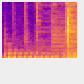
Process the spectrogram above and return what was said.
you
